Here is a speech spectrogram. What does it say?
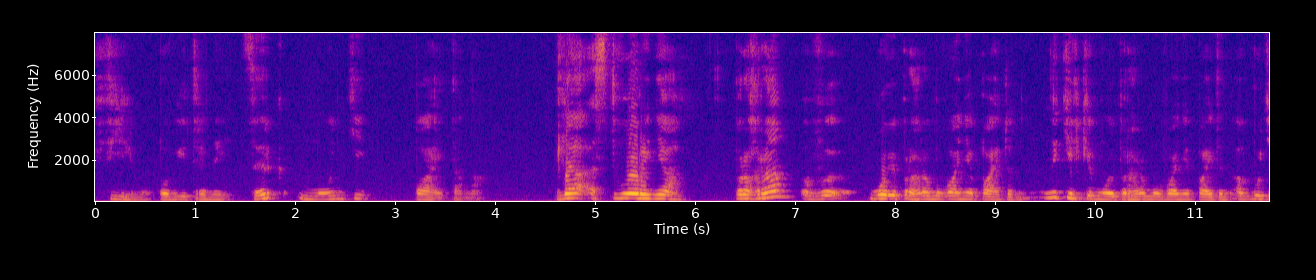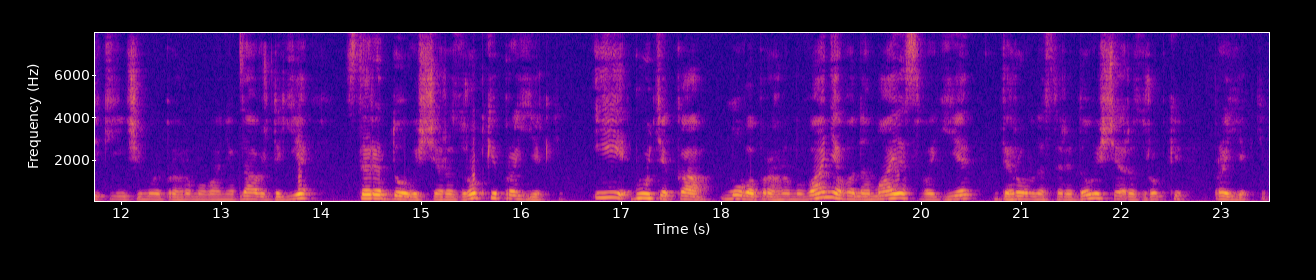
фільму Повітряний цирк Монті Пайтона. Для створення програм в мові програмування Python, не тільки в мові програмування Python, а в будь-якій іншій мові програмування завжди є середовище розробки проєктів. І будь-яка мова програмування вона має своє інтегроване середовище розробки проєктів.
